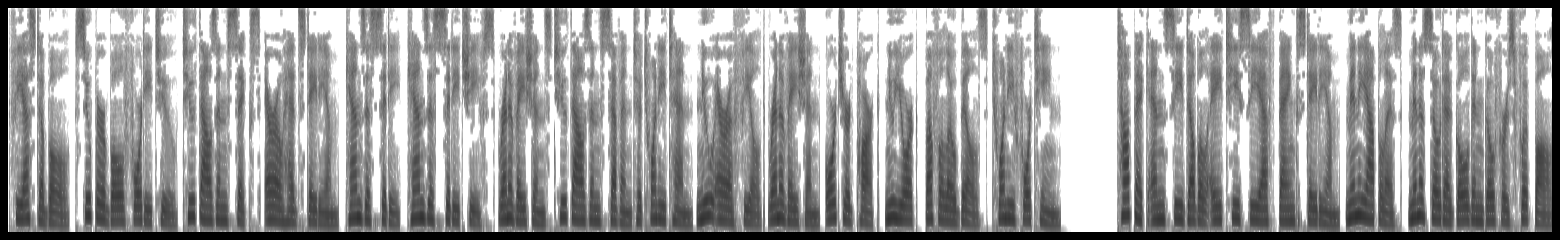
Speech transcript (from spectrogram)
Fiesta Bowl, Super Bowl 42 2006 Arrowhead Stadium, Kansas City, Kansas City Chiefs renovations 2007 to 2010 New Era Field renovation, Orchard Park, New York, Buffalo Bills 2014 Topic NCAA TCF Bank Stadium, Minneapolis, Minnesota Golden Gophers Football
